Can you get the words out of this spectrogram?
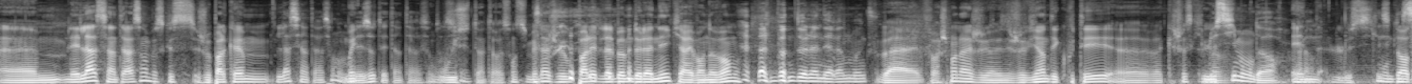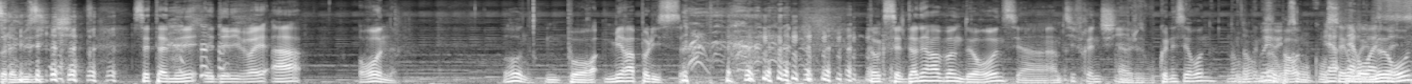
Euh, mais là c'est intéressant parce que je vous parle quand même. Là c'est intéressant, non, Oui. mais les autres étaient intéressants Oui, c'était intéressant aussi. Mais là je vais vous parler de l'album de l'année qui arrive en novembre. L'album de l'année, rien de moins que ça. Bah franchement là je, je viens d'écouter euh, quelque chose qui Le Simon d'Or. Et le Simon d'or de la musique cette année est délivré à Rhône Rhône. pour Mirapolis. Donc c'est le dernier album de Rhône, c'est un, un petit Frenchie. Euh, vous connaissez Rhône Non, vous oui, connaissez oui, pas Rhône le R.O.N.. Rhône.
